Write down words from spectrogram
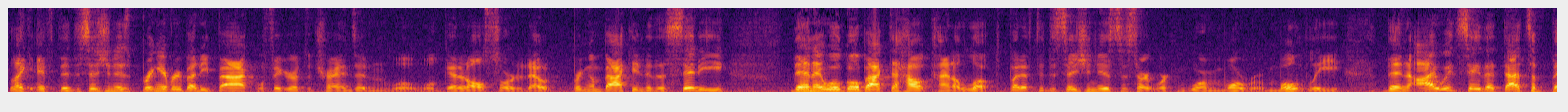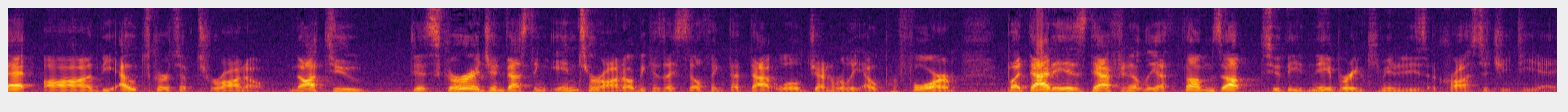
Like if the decision is bring everybody back, we'll figure out the transit and we'll, we'll get it all sorted out. Bring them back into the city, then it will go back to how it kind of looked. But if the decision is to start working more, more remotely, then I would say that that's a bet on the outskirts of Toronto. Not to discourage investing in Toronto because I still think that that will generally outperform. But that is definitely a thumbs up to the neighboring communities across the GTA.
